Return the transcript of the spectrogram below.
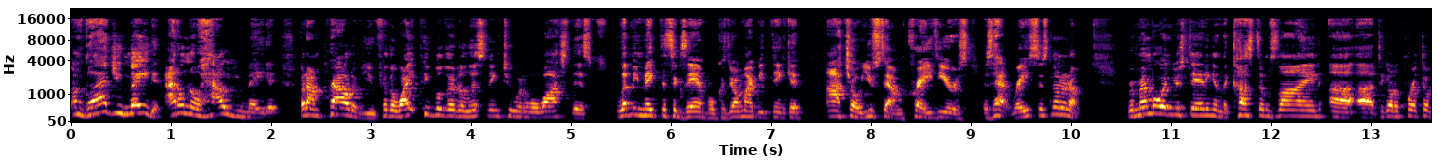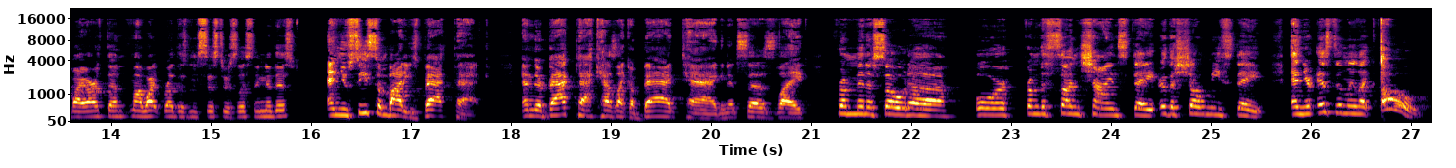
I'm glad you made it. I don't know how you made it, but I'm proud of you. For the white people that are listening to and will watch this, let me make this example because y'all might be thinking, Acho, you sound crazy or is, is that racist? No, no, no. Remember when you're standing in the customs line uh, uh, to go to Puerto Vallarta, my white brothers and sisters listening to this, and you see somebody's backpack and their backpack has like a bag tag and it says like from Minnesota or from the Sunshine State or the Show Me State. And you're instantly like, oh,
